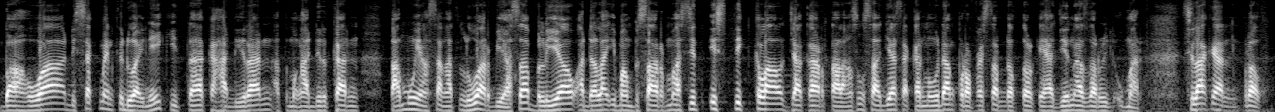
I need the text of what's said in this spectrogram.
bahwa di segmen kedua ini kita kehadiran atau menghadirkan tamu yang sangat luar biasa. Beliau adalah Imam Besar Masjid Istiqlal Jakarta. Langsung saja saya akan mengundang Profesor Dr. Kiai Haji Nazarudin Umar. Silakan, Prof.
